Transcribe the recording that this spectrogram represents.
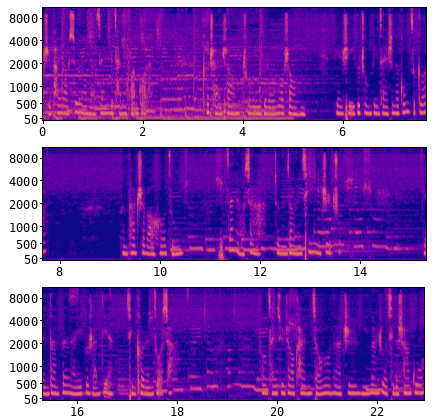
只怕要休养两三日才能缓过来。可船上除了一个柔弱少女，便是一个重病在身的公子哥。等他吃饱喝足，三两下就能将人轻易制住。严淡奔来一个软垫，请客人坐下。方才去照看角落那只弥漫热气的砂锅，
